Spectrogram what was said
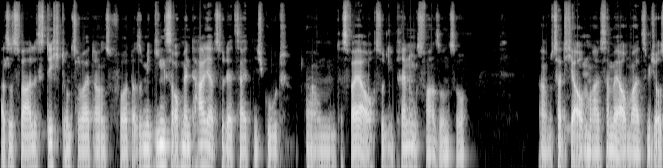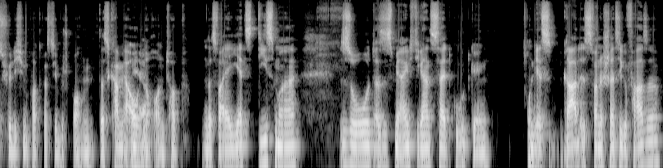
Also es war alles dicht und so weiter und so fort. Also mir ging es auch mental ja zu der Zeit nicht gut. Ähm, das war ja auch so die Trennungsphase und so. Ähm, das hatte ich ja auch mal, das haben wir ja auch mal ziemlich ausführlich im Podcast hier besprochen. Das kam ja auch ja. noch on top. Und das war ja jetzt diesmal so, dass es mir eigentlich die ganze Zeit gut ging. Und jetzt gerade ist zwar eine stressige Phase,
